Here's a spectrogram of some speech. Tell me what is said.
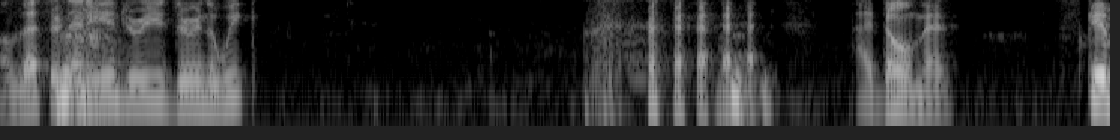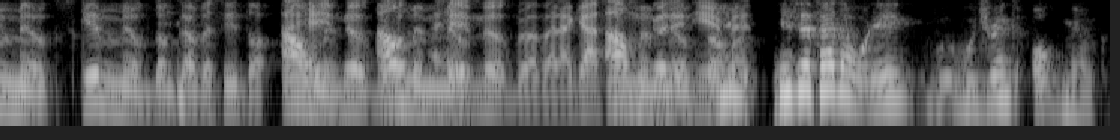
Unless there's any injuries during the week. I don't, man. Skim milk, skim milk, Don Cafecito. I hate Almond, milk, bro. almond I milk. hate milk, bro. But I got something Almond good milk, in here, bro. man. He's the type that would, would drink oat milk.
